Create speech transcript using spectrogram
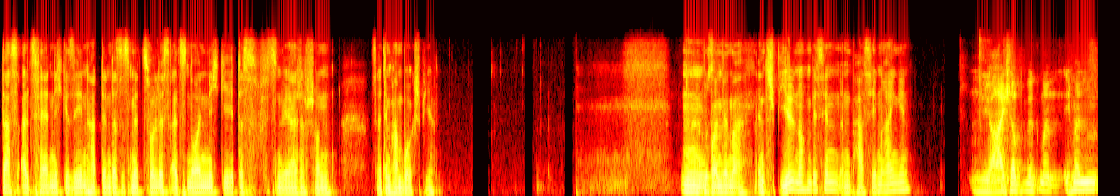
das als Fan nicht gesehen hat, denn dass es mit Zollis als Neun nicht geht, das wissen wir ja schon seit dem Hamburg-Spiel. Mhm, wollen wir mal ins Spiel noch ein bisschen in ein paar Szenen reingehen? Ja, ich glaube, man, ich meine,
